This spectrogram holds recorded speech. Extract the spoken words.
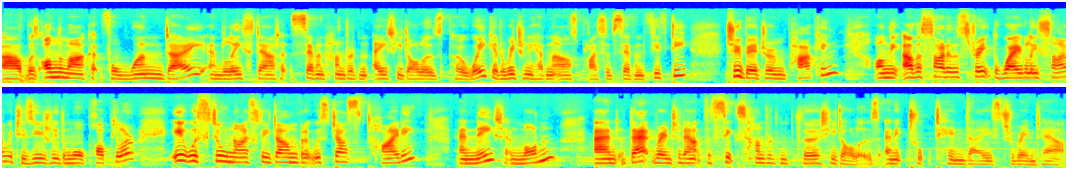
uh, was on the market for one day and leased out at $780 per week. It originally had an ask price of $750, two bedroom parking. On the other side of the street, the Waverley side, which is usually the more popular, it was still nicely done, but it was just tidy and neat and modern. And that rented out for $630 and it took 10 days to rent out.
